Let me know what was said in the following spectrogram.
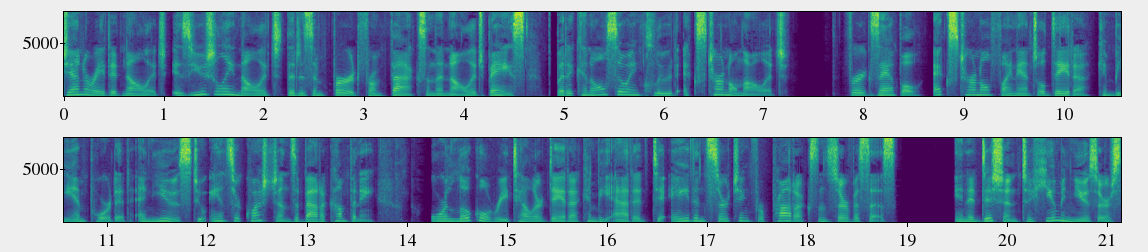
Generated knowledge is usually knowledge that is inferred from facts in the knowledge base, but it can also include external knowledge. For example, external financial data can be imported and used to answer questions about a company, or local retailer data can be added to aid in searching for products and services. In addition to human users,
